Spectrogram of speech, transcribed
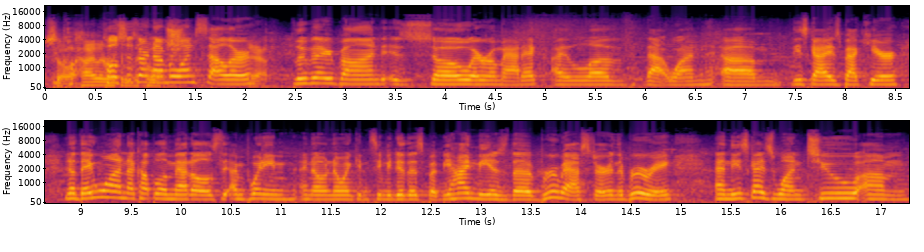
So I highly Kolsch recommend is the our number one seller. Yeah. Blueberry Blonde is so aromatic. I love that one. Um, these guys back here, you know, they won a couple of medals. I'm pointing, I know no one can see me do this, but behind me is the brewmaster in the brewery. And these guys won two. Um,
